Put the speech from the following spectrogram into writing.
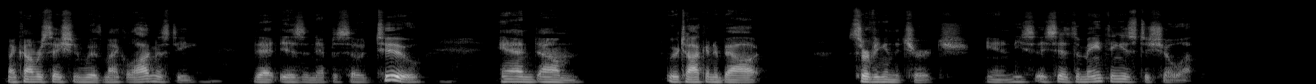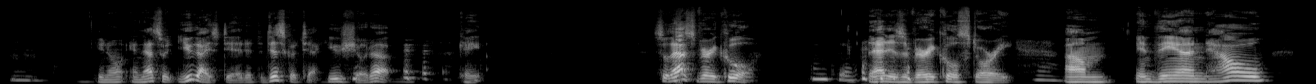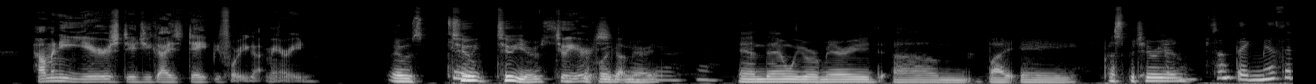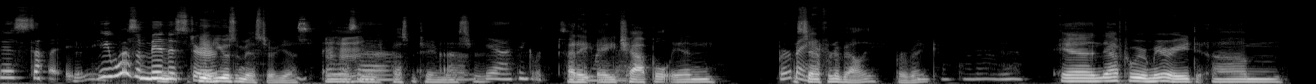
my conversation with Michael Ognesty, that is in episode two, and um, we were talking about serving in the church, and he, he says the main thing is to show up. You know, and that's what you guys did at the discotheque. You showed up. Okay. So that's very cool. thank you That is a very cool story. Um, and then how how many years did you guys date before you got married? it was Two. two two years. Two years? before we got married. yeah, yeah. And then we were married um, by a Presbyterian. something Methodist. some- He was a minister. He, he was a minister, yes. It was He was a, a Presbyterian uh, minister. yeah, I think it was At a, like a that. chapel in Burbank. San Fernando Valley, Burbank. Yeah. And after we were married, um,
